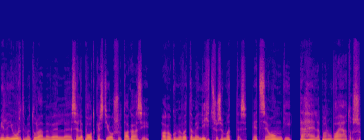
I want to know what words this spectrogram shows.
mille juurde me tuleme veel selle podcasti jooksul tagasi, aga kui me võtame lihtsuse mõttes, et see ongi tähelepanu vajadus.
